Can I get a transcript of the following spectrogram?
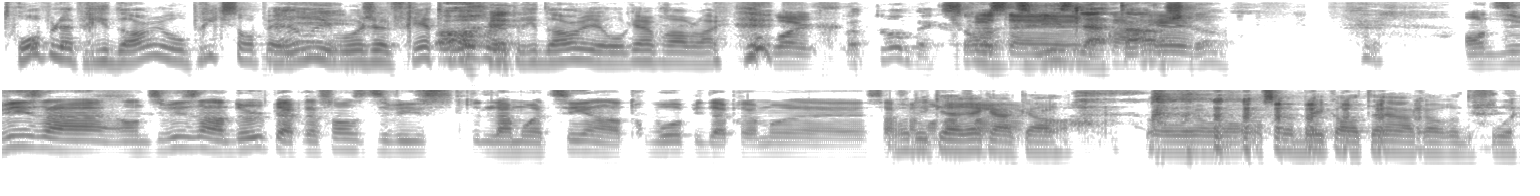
trois pour le prix d'un, au prix qu'ils sont payés. Ben oui. Moi, je le ferais. Trois Oh, pour le prix d'un, il n'y a aucun problème. Ouais. Pas trop, ben, ça, on se divise euh, la prendrais- tâche, là. On divise, en, on divise en deux, puis après ça, on se divise la moitié en trois, puis d'après moi, euh, ça On fait est correct encore. On, on serait bien content encore une fois.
